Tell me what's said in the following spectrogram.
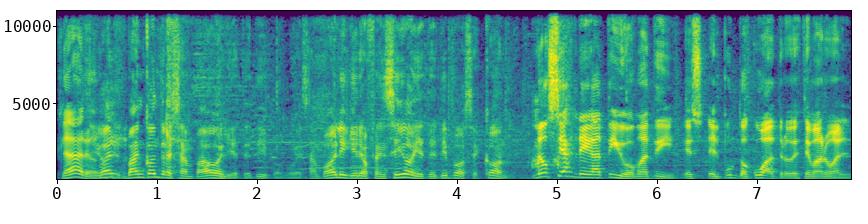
Claro. Igual va en contra de San Paoli este tipo, porque San Paoli quiere ofensivo y este tipo se esconde. No seas negativo, Mati. Es el punto 4 de este manual.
